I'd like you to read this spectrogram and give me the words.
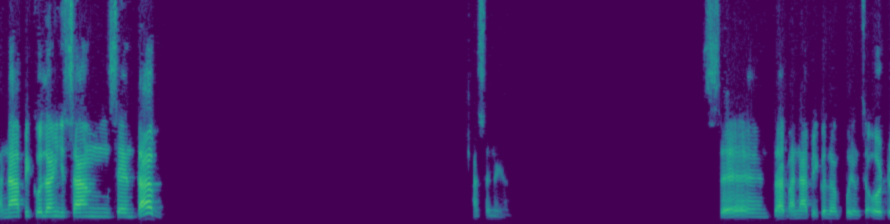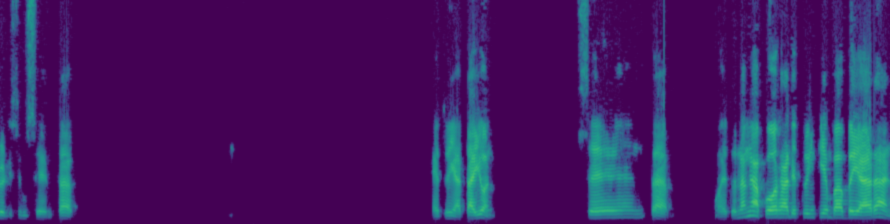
hanapin ko lang isang centab. Asa na yan? Centab. Hanapin ko lang po yung sa order list yung centab. Ito yata yon. Centab. O, ito na nga, 420 ang babayaran.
